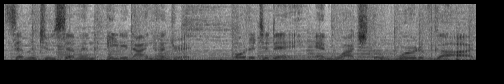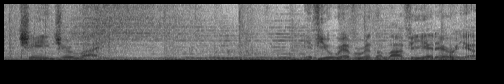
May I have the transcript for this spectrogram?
727 8900. Order today and watch the Word of God change your life. If you're ever in the Lafayette area,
